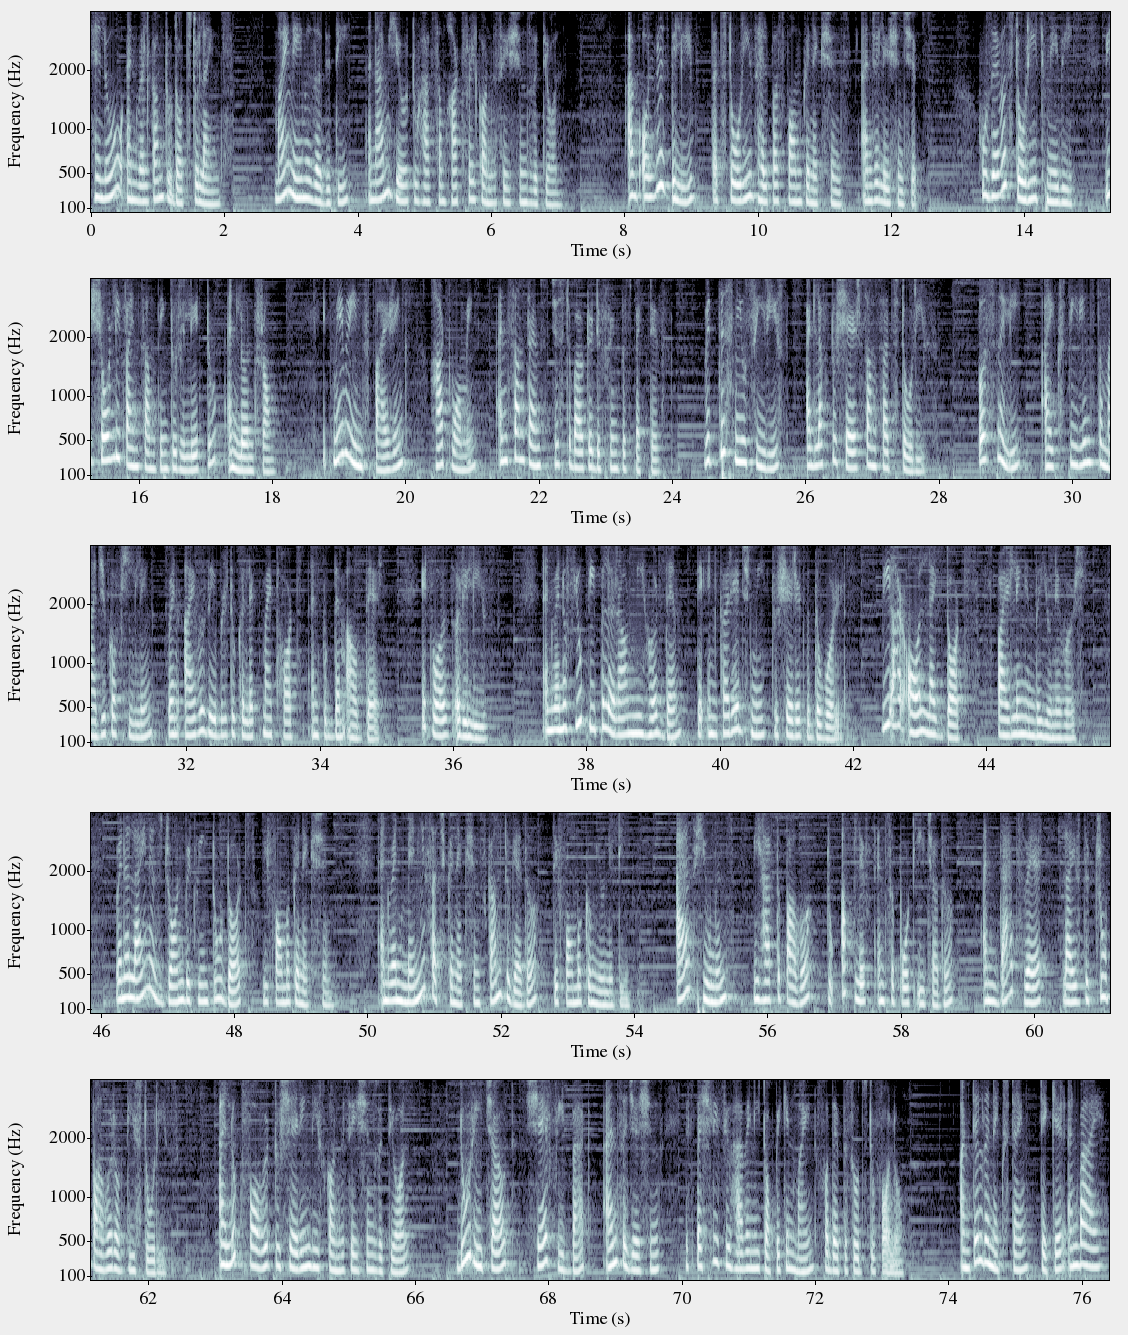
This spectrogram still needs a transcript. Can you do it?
Hello and welcome to Dots to Lines. My name is Aditi and I'm here to have some heartfelt conversations with y'all. I've always believed that stories help us form connections and relationships. Whosever story it may be, we surely find something to relate to and learn from. It may be inspiring, heartwarming, and sometimes just about a different perspective. With this new series, I'd love to share some such stories. Personally, I experienced the magic of healing when I was able to collect my thoughts and put them out there. It was a release. And when a few people around me heard them, they encouraged me to share it with the world. We are all like dots spiraling in the universe. When a line is drawn between two dots, we form a connection. And when many such connections come together, they form a community. As humans, we have the power to uplift and support each other and that's where lies the true power of these stories. I look forward to sharing these conversations with you all. Do reach out, share feedback and suggestions, especially if you have any topic in mind for the episodes to follow. Until the next time, take care and bye.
